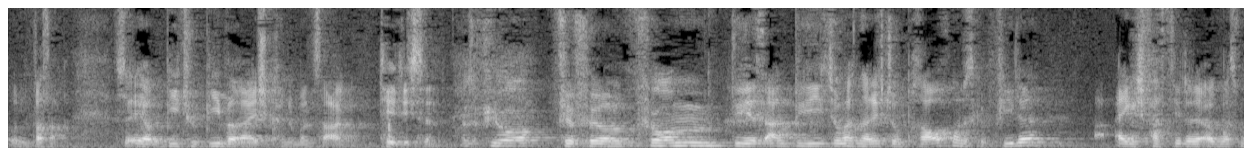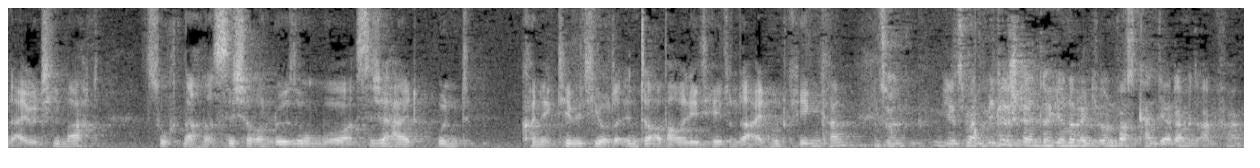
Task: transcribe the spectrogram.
und was so eher im B2B-Bereich, könnte man sagen, tätig sind. Also für, für Firmen, Firmen, die jetzt an, die sowas in der Richtung brauchen, und es gibt viele, eigentlich fast jeder, der irgendwas mit IoT macht, sucht nach einer sicheren Lösung, wo er Sicherheit und Connectivity oder Interoperabilität unter einen Hut kriegen kann. Also jetzt mal ein Mittelständler hier in der Region, was kann der damit anfangen?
